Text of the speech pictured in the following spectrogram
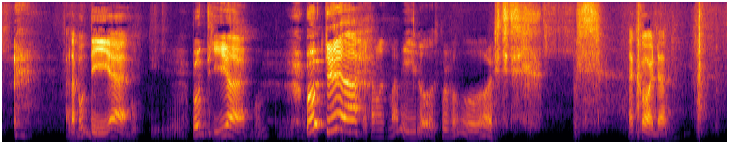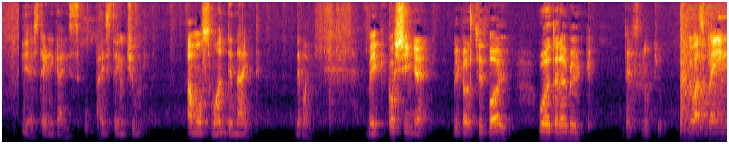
Fala bom dia. Bom dia. Bom dia. Pegar uns mamilos, por favor. Acorda. Yesterday, guys, I stay until almost one the night, the morning. Make coxinha because this boy what did I make? That is not true. We was playing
